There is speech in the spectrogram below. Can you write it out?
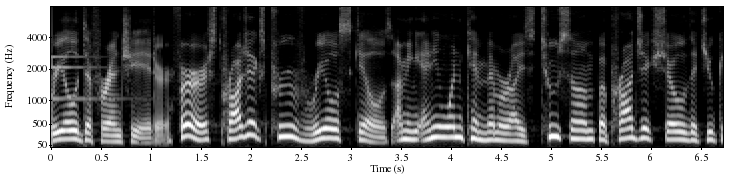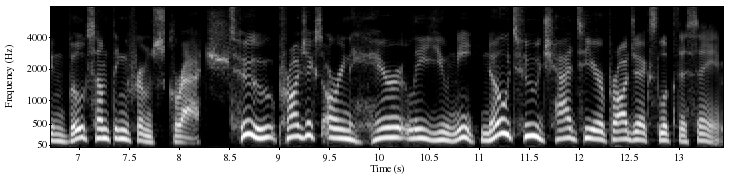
real differentiator. First, projects prove real skills. I mean, anyone can memorize TwoSum, but projects show that you can build something from scratch. Two, projects are inherently unique. No two Chad tier projects look the same.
